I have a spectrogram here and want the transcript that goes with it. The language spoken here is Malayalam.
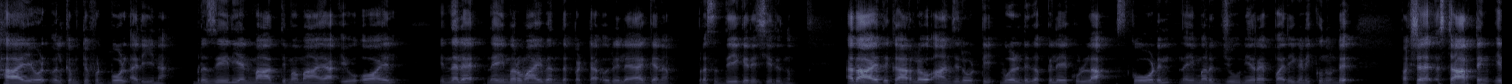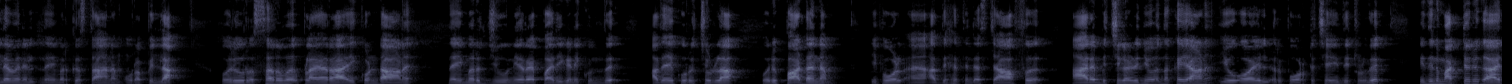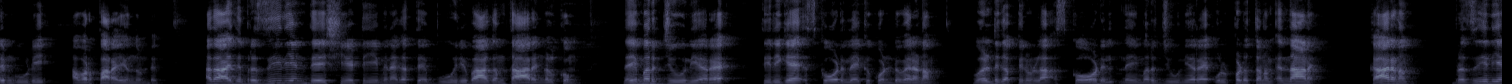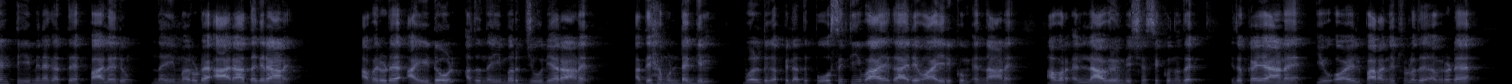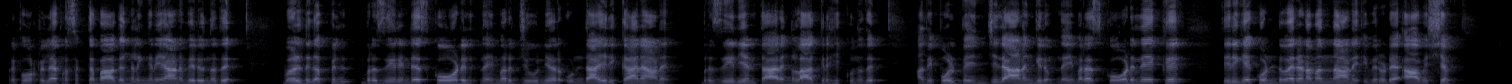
Hi all welcome to football arena. Brazilian മാധ്യമമായ യു ഒ എൽ ഇന്നലെ നെയ്മറുമായി ബന്ധപ്പെട്ട ഒരു ലേഖനം പ്രസിദ്ധീകരിച്ചിരുന്നു. അതായത് കാർലോ ആഞ്ചലോട്ടി വേൾഡ് കപ്പിലേക്കുള്ള സ്ക്വാഡിൽ നെയ്മർ ജൂനിയറെ പരിഗണിക്കുന്നുണ്ട്. പക്ഷേ സ്റ്റാർട്ടിംഗ് ഇലവനിൽ നെയ്മർക്ക് സ്ഥാനം ഉറപ്പില്ല. ഒരു റിസർവ് പ്ലെയർ ആയിക്കൊണ്ടാണ് നെയ്മർ ജൂനിയറെ പരിഗണിക്കുന്നത്. അതേക്കുറിച്ചുള്ള ഒരു പഠനം ഇപ്പോൾ അദ്ദേഹത്തിന്റെ സ്റ്റാഫ് ആരംഭിച്ചു കഴിഞ്ഞു എന്നൊക്കെയാണ് യു ഒ എൽ റിപ്പോർട്ട് ചെയ്തിട്ടുള്ളത്. ഇതിൽ മറ്റൊരു കാര്യം കൂടി അവർ പറയുന്നുണ്ട്. അതായത് ബ്രസീലിയൻ ദേശീയ ടീമിനകത്തെ ഭൂരിഭാഗം താരങ്ങൾക്കും നെയ്മർ ജൂനിയറെ തിരികെ സ്ക്വാഡിലേക്ക് കൊണ്ടുവരണം. വേൾഡ് കപ്പിനുള്ള സ്ക്വാഡിൽ നെയ്മർ ജൂനിയറെ ഉൾപ്പെടുത്തണം എന്നാണ്. കാരണം ബ്രസീലിയൻ ടീമിനകത്തെ പലരും നെയ്മറുടെ ആരാധകരാണ്. അവരുടെ ഐഡോൾ അത് നെയ്മർ ജൂനിയർ ആണ് അദ്ദേഹം ഉണ്ടെങ്കിൽ വേൾഡ് കപ്പിൽ അത് പോസിറ്റീവായ കാര്യമായിരിക്കും എന്നാണ് അവർ എല്ലാവരും വിശ്വസിക്കുന്നത്. ഇതൊക്കെയാണ് യു ഓയിൽ പറഞ്ഞിട്ടുള്ളത്. അവരുടെ റിപ്പോർട്ടിലെ പ്രസക്ത ഭാഗങ്ങൾ ഇങ്ങനെയാണ് വരുന്നത്. വേൾഡ് കപ്പിൽ ബ്രസീലിന്റെ സ്കോഡിൽ നെയ്മർ ജൂനിയർ ഉണ്ടായിരിക്കാനാണ് ബ്രസീലിയൻ താരങ്ങൾ ആഗ്രഹിക്കുന്നത്. അതിപ്പോൾ ബെഞ്ചിലാണെങ്കിലും നെയ്മറെ സ്കോഡിലേക്ക് തിരികെ കൊണ്ടുവരണമെന്നാണ് ഇവരുടെ ആവശ്യം.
